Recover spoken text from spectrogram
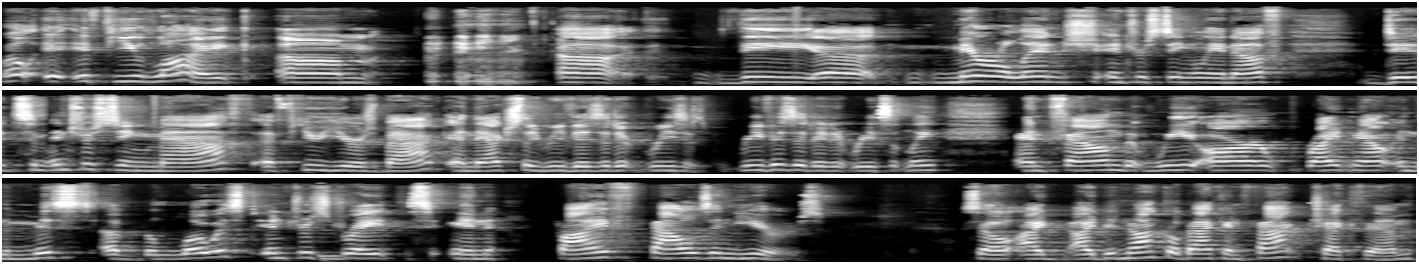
Well, if you like, um, uh, the uh, Merrill Lynch, interestingly enough, did some interesting math a few years back, and they actually revisited re- revisited it recently, and found that we are right now in the midst of the lowest interest rates in five thousand years. So I, I, did not go back and fact check them,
